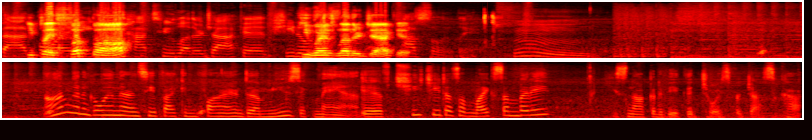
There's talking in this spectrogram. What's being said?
Bad He plays boy, football. Tattoo, leather jacket. She He wears leather jackets. Absolutely. Hmm. I'm gonna go in there and see if I can find a music man. If Chi Chi doesn't like somebody, he's not gonna be a good choice for Jessica.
